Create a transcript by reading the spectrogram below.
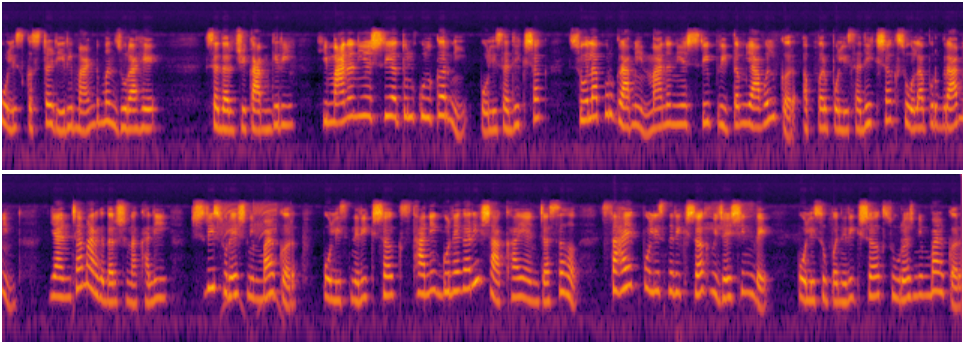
पोलीस कस्टडी रिमांड मंजूर आहे. सदरची कामगिरी ही माननीय श्री अतुल कुलकर्णी पोलीस अधीक्षक सोलापूर ग्रामीण माननीय श्री प्रीतम यावलकर अप्पर पोलीस अधीक्षक सोलापूर ग्रामीण यांच्या मार्गदर्शनाखाली श्री सुरेश निंबाळकर पोलीस निरीक्षक स्थानिक गुन्हेगारी शाखा यांच्यासह सहाय्यक पोलीस निरीक्षक विजय शिंदे पोलीस उपनिरीक्षक सूरज निंबाळकर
